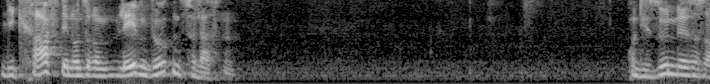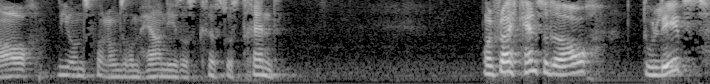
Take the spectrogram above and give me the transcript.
die Kraft in unserem Leben wirken zu lassen. Und die Sünde ist es auch, die uns von unserem Herrn Jesus Christus trennt. Und vielleicht kennst du da auch Du lebst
